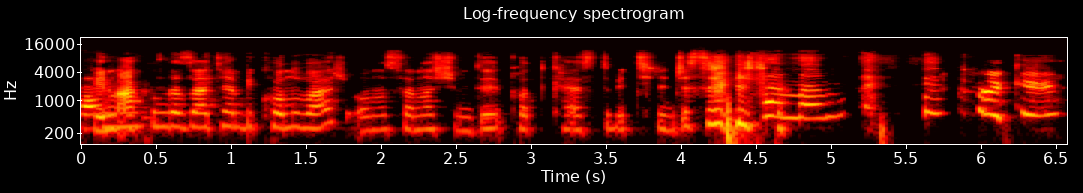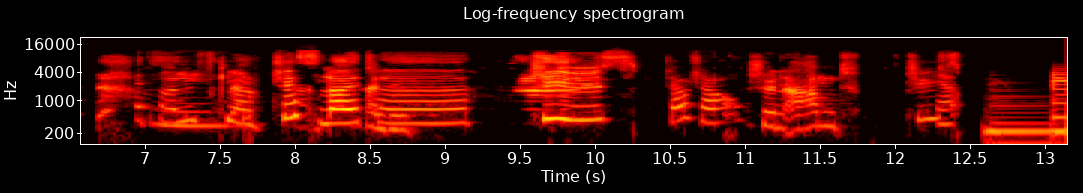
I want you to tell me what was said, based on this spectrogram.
Dann- Benim aklımda zaten bir konu var. Onu sana şimdi podcast'ı bitirince söyleyeceğim. Tamam. Okay. Alles klar. Tschüss, Leute. Hadi. Tschüss. Ciao, ciao. Schönen Abend. Tschüss. Ja.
